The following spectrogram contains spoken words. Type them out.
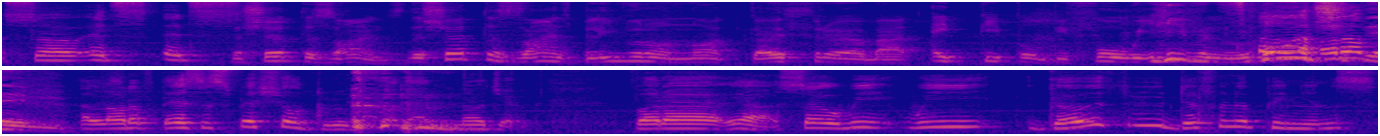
So it's it's The shirt designs. The shirt designs, believe it or not, go through about eight people before we even It's a launch of- them. a lot of there's a special group for that no joke but uh yeah so we we go through different opinions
